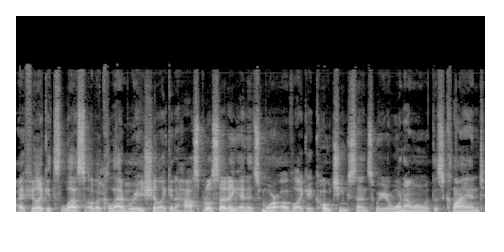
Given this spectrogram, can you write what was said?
I feel like it's less of a collaboration like in a hospital setting and it's more of like a coaching sense where you're one on one with this client,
